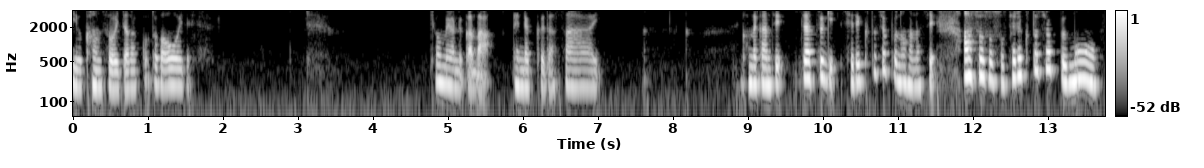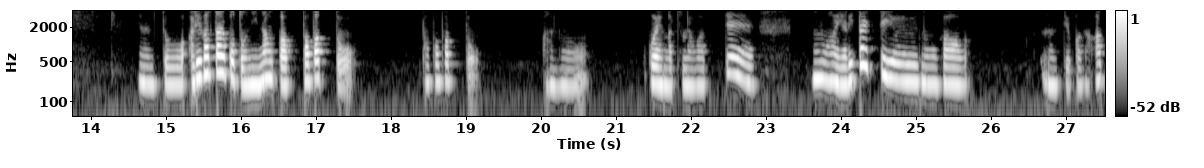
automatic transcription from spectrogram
いう感想をいただくことが多いです。興味ある方連絡ください。こんな感じ。じゃあ次セレクトショップの話。あそうそうそう。セレクトショップもうんとありがたいことになんかパパッとパパパッとあのご縁がつながってまあやりたいっていうのが何て言うかなあっ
